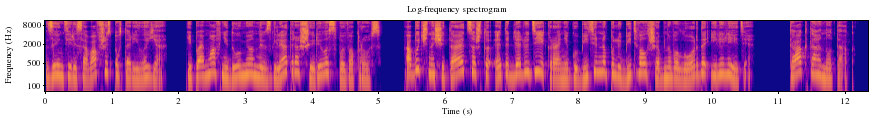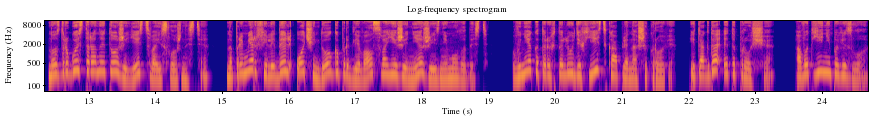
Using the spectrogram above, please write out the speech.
заинтересовавшись, повторила я, и, поймав недоуменный взгляд, расширила свой вопрос. Обычно считается, что это для людей крайне губительно полюбить волшебного лорда или леди. Так-то оно так. Но с другой стороны тоже есть свои сложности. Например, Филидель очень долго продлевал своей жене жизнь и молодость. В некоторых-то людях есть капля нашей крови, и тогда это проще. А вот ей не повезло.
